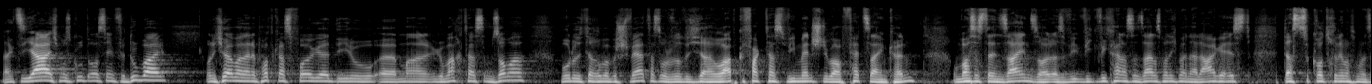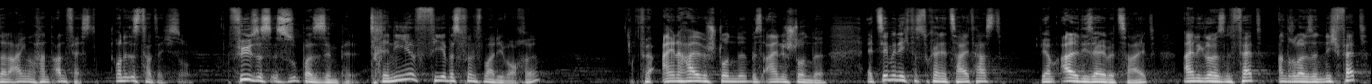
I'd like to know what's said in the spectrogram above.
Sagt sie, ja, ich muss gut aussehen für Dubai. Und ich höre mal deine Podcast-Folge, die du äh, mal gemacht hast im Sommer, wo du dich darüber beschwert hast oder du dich darüber abgefuckt hast, wie Menschen überhaupt fett sein können und was es denn sein soll. Also wie, wie, wie kann das denn sein, dass man nicht mal in der Lage ist, das zu kontrollieren, was man mit seiner eigenen Hand anfasst? Und es ist tatsächlich so. Physis ist super simpel. Trainiere vier bis fünfmal die Woche für eine halbe Stunde bis eine Stunde. Erzähl mir nicht, dass du keine Zeit hast. Wir haben alle dieselbe Zeit. Einige Leute sind fett, andere Leute sind nicht fett.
